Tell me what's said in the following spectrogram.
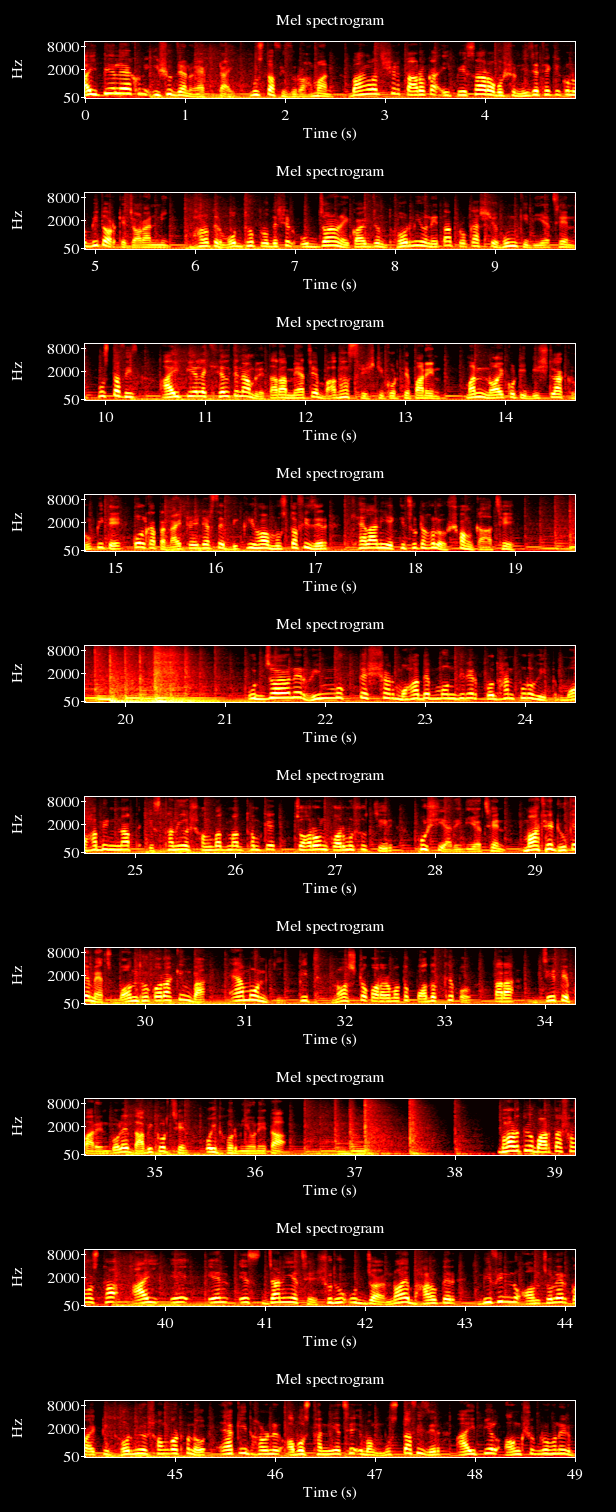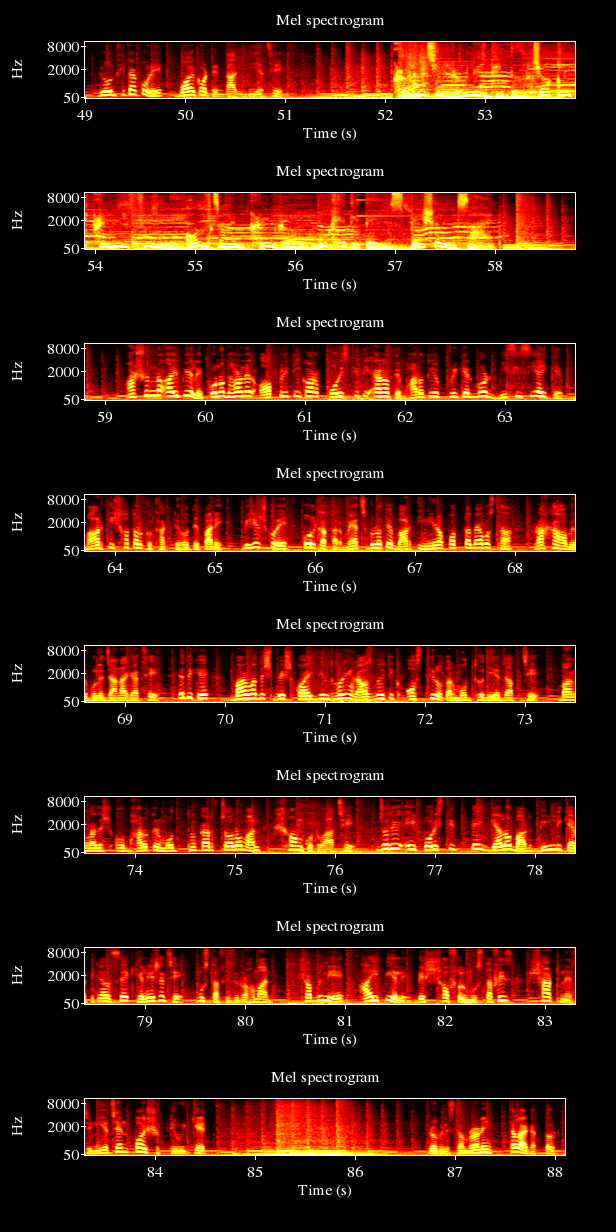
আইপিএলে এখন ইস্যু যেন একটাই, মুস্তাফিজুর রহমান। বাংলাদেশের তারকা এই পেশার অবশ্য নিজে থেকে কোনো বিতর্কে জড়াননি। ভারতের মধ্যপ্রদেশের উজ্জয়নে কয়েকজন ধর্মীয় নেতা প্রকাশ্যে হুমকি দিয়েছেন। মুস্তাফিজ আইপিএলে খেলতে নামলে তারা ম্যাচে বাধা সৃষ্টি করতে পারেন। মানে নয় কোটি বিশ লাখ রুপিতে কলকাতা নাইট রাইডার্সে বিক্রি হওয়া মুস্তাফিজের খেলা নিয়ে কিছুটা হলেও শঙ্কা আছে। উজ্জয়নের ঋণমুক্তেশ্বর মহাদেব মন্দিরের প্রধান পুরোহিত মহাবীরনাথ স্থানীয় সংবাদ মাধ্যমকে চরম কর্মসূচির হুঁশিয়ারি দিয়েছেন। মাঠে ঢুকে ম্যাচ বন্ধ করা কিংবা এমনকি পিচ নষ্ট করার মতো পদক্ষেপও তারা যেতে পারেন বলে দাবি করছেন ওই ধর্মীয় নেতা। ভারতীয় বার্তা সংস্থা আইএএনএস জানিয়েছে, শুধু উজ্জয়ন নয়, ভারতের বিভিন্ন অঞ্চলের কয়েকটি ধর্মীয় সংগঠনও একই ধরনের অবস্থান নিয়েছে এবং মুস্তাফিজের আইপিএল অংশগ্রহণের বিরোধিতা করে বয়কটের ডাক দিয়েছে। ক্রাঞ্চি রোলের ভিতর চকলেট ক্রিমের ফিলিংয়ে অল টাইম ক্রিম রোল মুখে দিতেই স্পেশাল ইনসাইড আসন্ন আইপিএলে কোনো ধরনের অপ্রীতিকর পরিস্থিতি এড়াতে ভারতীয় ক্রিকেট বোর্ড বিসিসিআইকে বাড়তি সতর্ক থাকতে হতে পারে। বিশেষ করে কলকাতার ম্যাচগুলোতে বাড়তি নিরাপত্তা ব্যবস্থা রাখা হবে বলে জানা গেছে। এদিকে বাংলাদেশ বেশ কয়েকদিন ধরেই রাজনৈতিক অস্থিরতার মধ্য দিয়ে যাচ্ছে। বাংলাদেশ ও ভারতের মধ্যকার চলমান সংকটও আছে। যদিও এই পরিস্থিতিতেই গেলবার দিল্লি ক্যাপিটালসে খেলে এসেছে মুস্তাফিজুর রহমান। সব মিলিয়ে আইপিএলে বেশ সফল মুস্তাফিজ ষাট ম্যাচে নিয়েছেন পঁয়ষট্টি উইকেট। রবিল ইসলাম রানি, খেলা একাত্তর।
